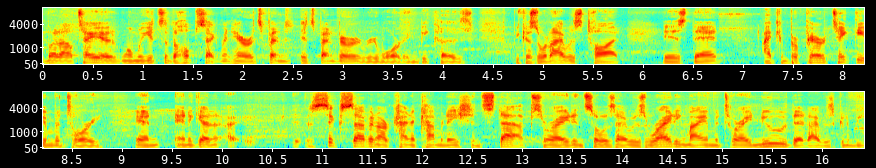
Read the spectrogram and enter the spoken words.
but I'll tell you, when we get to the hope segment here, it's been it's been very rewarding because because what I was taught is that I can prepare, take the inventory, and and again. I, Six, seven are kind of combination steps, right? And so as I was writing my inventory, I knew that I was going to be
